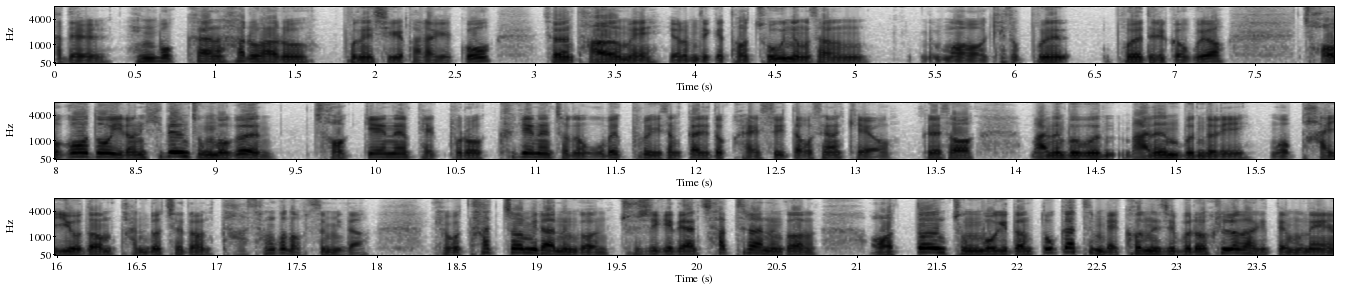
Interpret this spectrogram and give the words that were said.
다들 행복한 하루하루 보내시길 바라겠고 저는 다음에 여러분들께 더 좋은 영상 뭐 계속 보내, 보여드릴 거고요. 적어도 이런 히든 종목은 적게는 100%, 크게는 저는 500% 이상까지도 갈 수 있다고 생각해요. 그래서 많은 부분, 많은 분들이 뭐 바이오든 반도체든 다 상관없습니다. 결국 타점이라는 건 주식에 대한 차트라는 건 어떤 종목이든 똑같은 메커니즘으로 흘러가기 때문에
